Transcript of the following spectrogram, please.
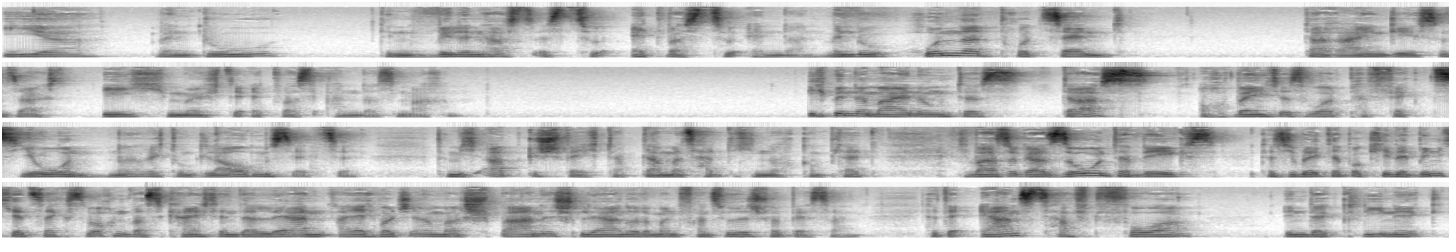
ihr, wenn du den Willen hast, es zu etwas zu ändern. Wenn du 100% da reingehst und sagst, ich möchte etwas anders machen. Ich bin der Meinung, dass das, auch wenn ich das Wort Perfektion ne, Richtung Glaubenssätze für mich abgeschwächt habe, damals hatte ich ihn noch komplett. Ich war sogar so unterwegs, dass ich überlegt habe, okay, da bin ich jetzt sechs Wochen, was kann ich denn da lernen? Ah ja, ich wollte schon immer mal Spanisch lernen oder mein Französisch verbessern. Ich hatte ernsthaft vor, in der Klinik,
